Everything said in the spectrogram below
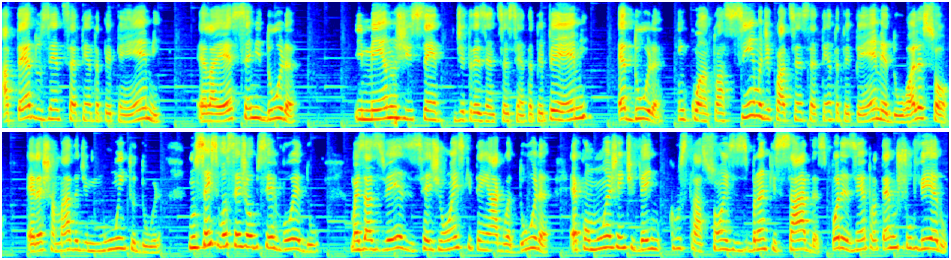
Até 270 ppm, ela é semidura. E menos de, 100, de 360 ppm, é dura, enquanto acima de 470 ppm, Edu, olha só, ela é chamada de muito dura. Não sei se você já observou, Edu, mas às vezes regiões que têm água dura é comum a gente ver incrustações esbranquiçadas, por exemplo, até no chuveiro.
